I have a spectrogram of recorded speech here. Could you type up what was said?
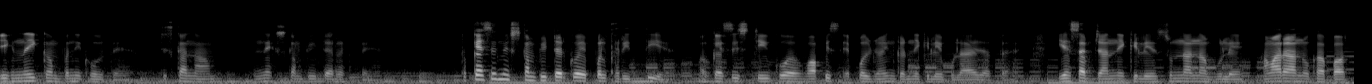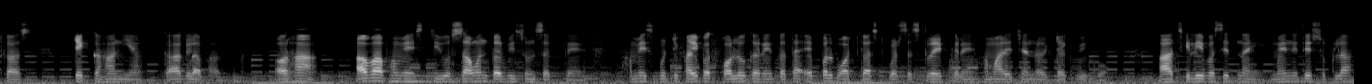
एक नई कंपनी खोलते हैं, जिसका नाम नेक्स्ट कंप्यूटर रखते हैं। तो कैसे नेक्स्ट कंप्यूटर को एप्पल खरीदती है और कैसे स्टीव को वापस एप्पल ज्वाइन करने के लिए बुलाया जाता है, यह सब जानने के लिए सुनना ना भूलें हमारा अनोखा पॉडकास्ट टेक कहानियाँ का अगला भाग। और हाँ अब आप हमें जियो सावन पर भी सुन सकते हैं। हमें स्पोटिफाई पर फॉलो करें तथा एप्पल पॉडकास्ट पर सब्सक्राइब करें हमारे चैनल टेकवी को। आज के लिए बस इतना ही। मैं नितेश शुक्ला,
